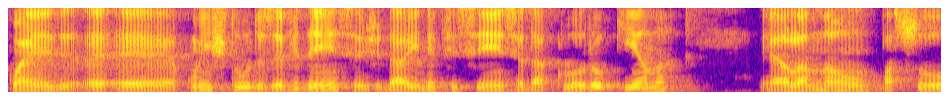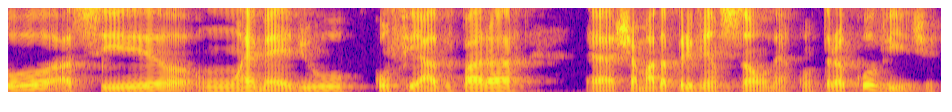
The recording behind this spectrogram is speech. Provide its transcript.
com, é, é, com estudos, evidências da ineficiência da cloroquina, ela não passou a ser um remédio confiável para é, chamada prevenção né, contra a Covid.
